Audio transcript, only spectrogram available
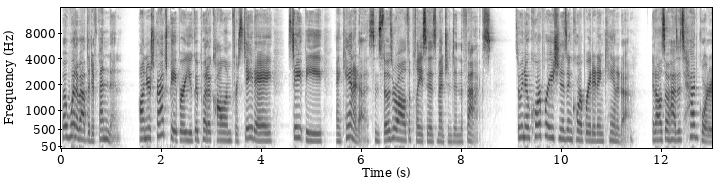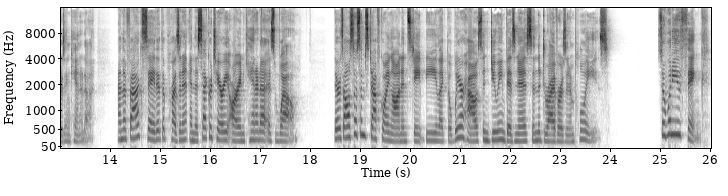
But what about the defendant? On your scratch paper, you could put a column for State A, State B, and Canada, since those are all the places mentioned in the facts. So we know corporation is incorporated in Canada. It also has its headquarters in Canada. And the facts say that the president and the secretary are in Canada as well. There's also some stuff going on in State B, like the warehouse and doing business and the drivers and employees. So, what do you think?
